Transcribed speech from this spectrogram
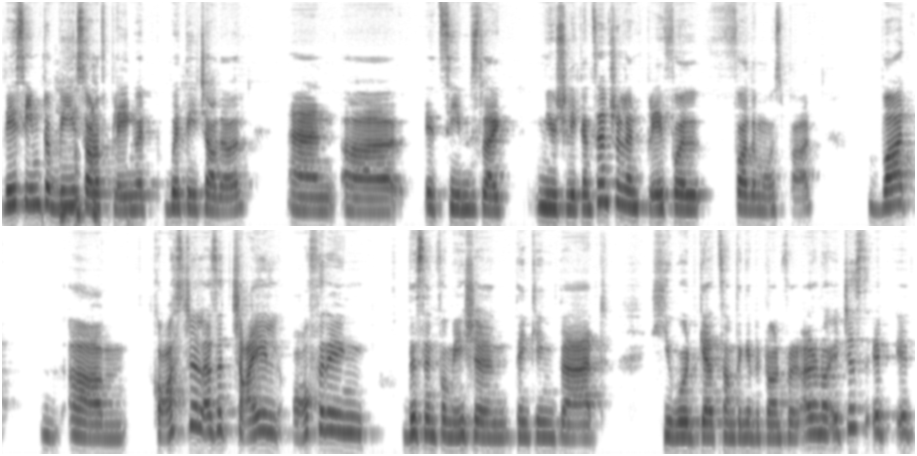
they seem to be sort of playing with, with each other. And uh, it seems like mutually consensual and playful for the most part. But um, as a child, offering this information, thinking that he would get something in return for it, I don't know. It just it it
